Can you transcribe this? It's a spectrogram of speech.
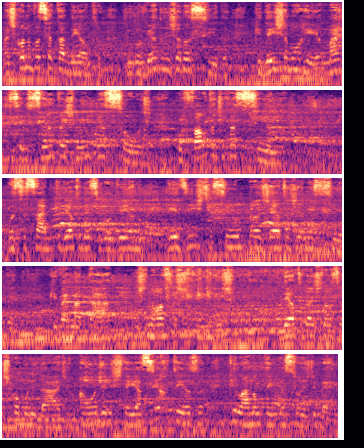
Mas quando você está dentro de um governo de genocida que deixa morrer mais de 600 mil pessoas por falta de vacina, você sabe que dentro desse governo existe sim um projeto genocida que vai matar os nossos filhos dentro das nossas comunidades, onde eles têm a certeza que lá não tem pessoas de bem.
